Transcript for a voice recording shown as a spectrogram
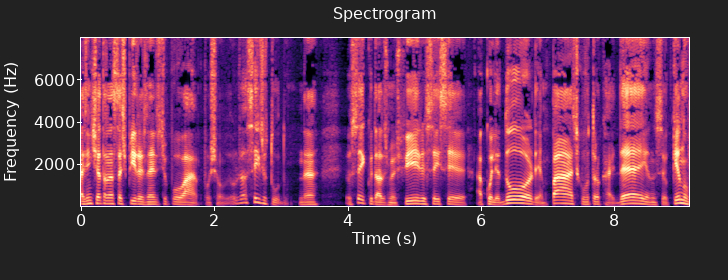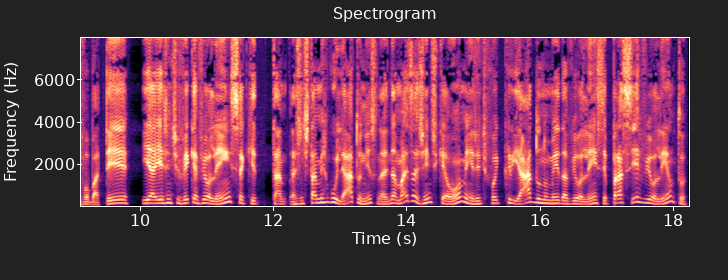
a gente entra nessas piras, né, de tipo, ah, poxa, eu já sei de tudo, né? Eu sei cuidar dos meus filhos, sei ser acolhedor, empático, vou trocar ideia, não sei o que, não vou bater. E aí a gente vê que a violência que tá, a gente está mergulhado nisso, né? Ainda mais a gente que é homem, a gente foi criado no meio da violência para ser violento,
